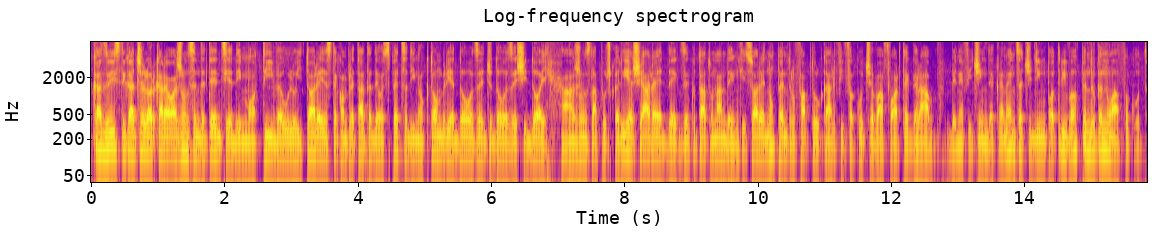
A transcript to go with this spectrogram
Cazuistica celor care au ajuns în detenție din motive uluitoare este completată de o speță din octombrie 2022. A ajuns la pușcărie și are de executat un an de închisoare nu pentru faptul că ar fi făcut ceva foarte grav, beneficiind de clemență, ci din potrivă pentru că nu a făcut.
